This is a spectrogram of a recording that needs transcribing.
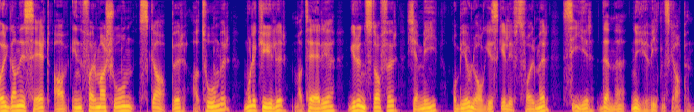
organisert av informasjon skaper atomer, molekyler, materie, grunnstoffer, kjemi og biologiske livsformer, sier denne nye vitenskapen.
